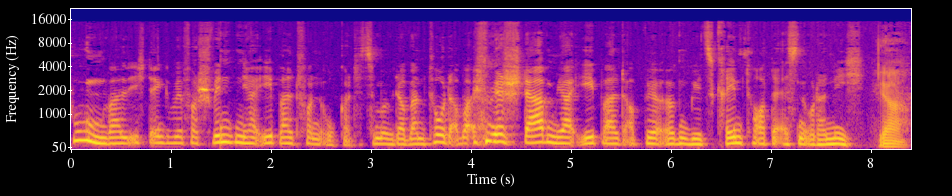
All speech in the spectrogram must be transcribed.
tun, weil ich denke, wir verschwinden ja eh bald von, oh Gott, jetzt sind wir wieder beim Tod, aber wir sterben ja eh bald, ob wir irgendwie jetzt Cremetorte essen oder nicht. Ja.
